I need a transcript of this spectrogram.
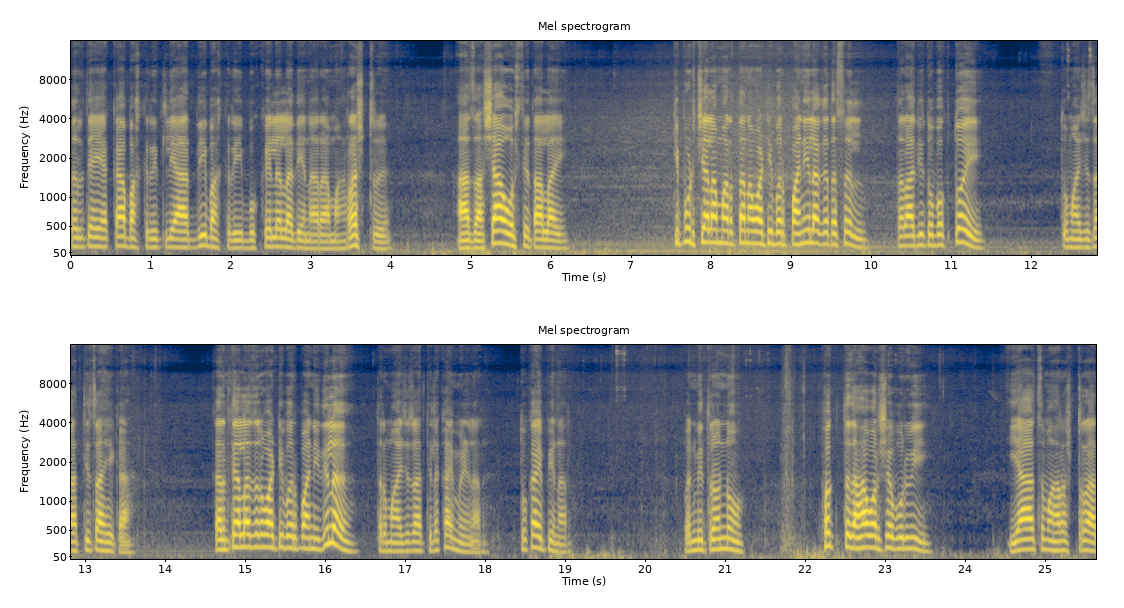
तर त्या एका भाकरीतली अर्धी भाकरी भुकेल्याला देणारा महाराष्ट्र आज अशा अवस्थेत आला आहे की पुढच्याला मरताना वाटीभर पाणी लागत असेल तर आधी तो बघतोय तो माझ्या जातीचा आहे का? कारण त्याला जर वाटीभर पाणी दिलं तर माझ्या जातीला काय मिळणार? तो काय पिणार? पण मित्रांनो फक्त दहा वर्षापूर्वी याच महाराष्ट्रात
